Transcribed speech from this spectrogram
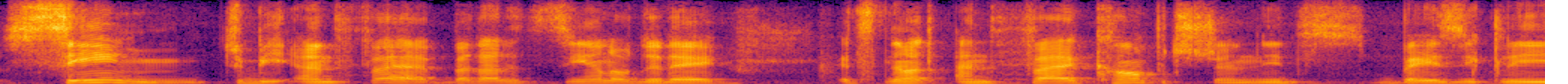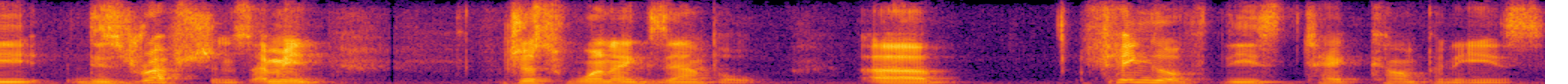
seem to be unfair but at the end of the day it's not unfair competition it's basically disruptions i mean just one example uh, think of these tech companies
